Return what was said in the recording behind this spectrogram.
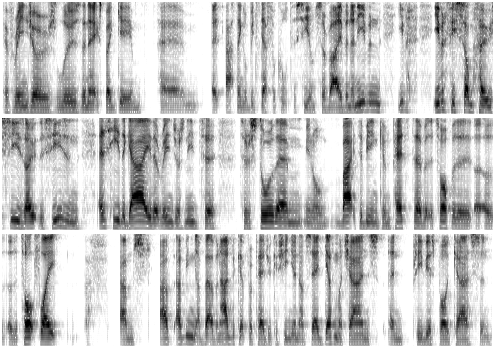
if Rangers lose the next big game. Um, it, I think it'll be difficult to see him surviving, and even even even if he somehow sees out the season, is he the guy that Rangers need to to restore them, you know, back to being competitive at the top of the uh, of the top flight. I'm I've, I've been a bit of an advocate for Pedro Caixinha and I've said give him a chance in previous podcasts and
